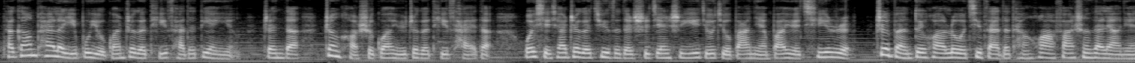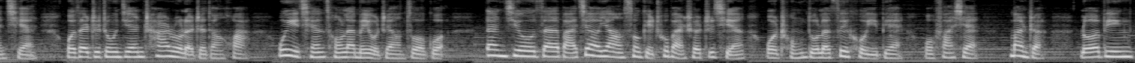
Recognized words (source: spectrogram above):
他刚拍了一部有关这个题材的电影。真的，正好是关于这个题材的。我写下这个句子的时间是一九九八年八月七日。这本对话录记载的谈话发生在两年前。我在这中间插入了这段话。我以前从来没有这样做过。但就在把教样送给出版社之前，我重读了最后一遍。我发现，慢着。罗宾·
